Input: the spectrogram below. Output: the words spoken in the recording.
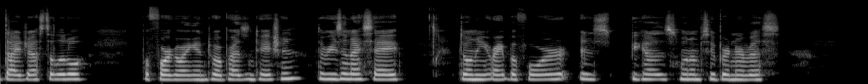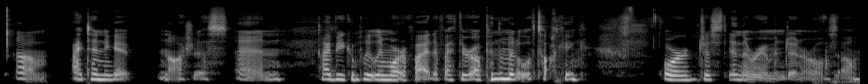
digest a little before going into a presentation. The reason I say don't eat right before is because when I'm super nervous, um, I tend to get nauseous, and I'd be completely mortified if I threw up in the middle of talking, or just in the room in general, so.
